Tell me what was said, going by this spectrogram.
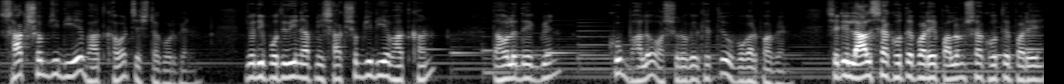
শাকসবজি দিয়ে ভাত খাওয়ার চেষ্টা করবেন। যদি প্রতিদিন আপনি শাকসবজি দিয়ে ভাত খান, তাহলে দেখবেন খুব ভালো অশ্বরোগের ক্ষেত্রে উপকার পাবেন। সেটি লাল শাক হতে পারে, পালং শাক হতে পারে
